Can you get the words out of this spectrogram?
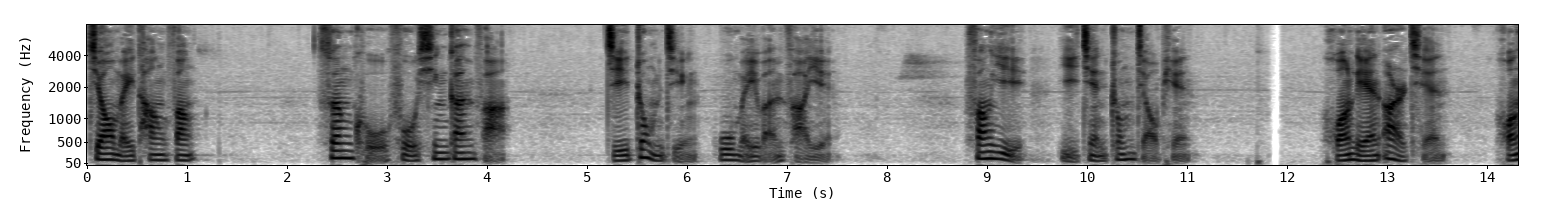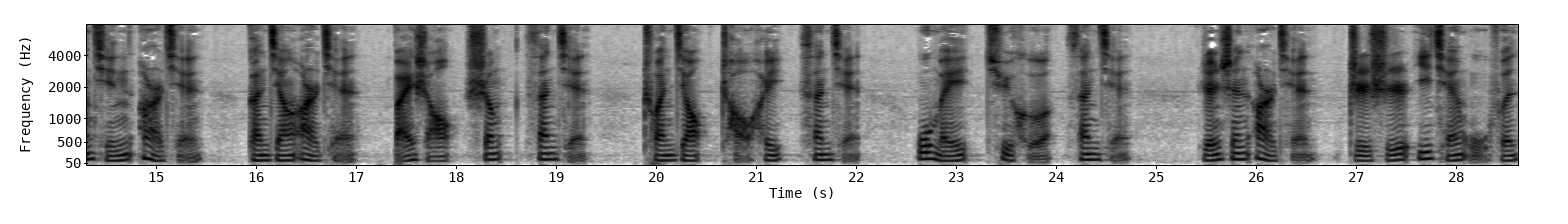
焦梅汤方。酸苦复心肝法，即仲景乌梅丸法也。方义以见中焦篇。黄连二钱，黄芩二钱，干姜二钱，白芍、生三钱，川椒炒黑三钱，乌梅去核三钱，人参二钱，枳实一钱五分，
